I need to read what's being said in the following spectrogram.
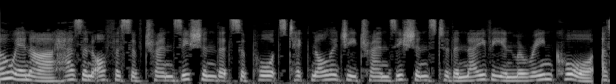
ONR has an Office of Transition that supports technology transitions to the Navy and Marine Corps, a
